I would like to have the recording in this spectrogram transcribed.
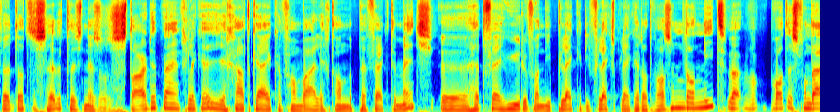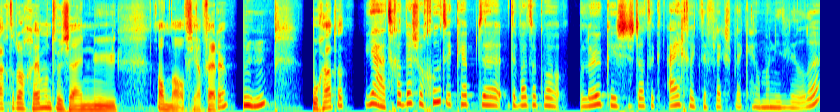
dus, dat is, dat is net zoals een start-up eigenlijk. Hè? Je gaat kijken van waar ligt dan de perfecte match. Eh, het verhuren van die plekken, die flexplekken, dat was hem dan niet. Wa- wa- Wat is vandaag de dag? Hè? Want we zijn nu anderhalf jaar verder. Mhm. Hoe gaat het? Ja, het gaat best wel goed. Ik heb de, wat ook wel leuk is, is dat ik eigenlijk de flexplek helemaal niet wilde.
